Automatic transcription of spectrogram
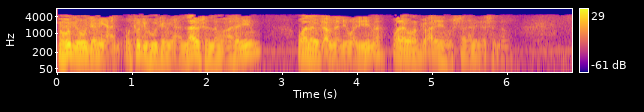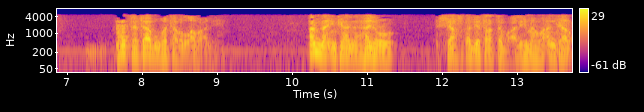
فهجروا جميعا وتركوا جميعا لا يسلم عليهم ولا يدعون لوليمة ولا يرد عليهم السلام إذا سلموا. حتى تابوا فتاب الله عليهم. أما إن كان هجر الشخص قد يترتب عليه ما هو أنكر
